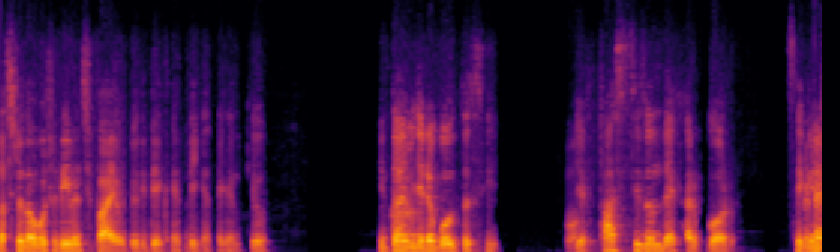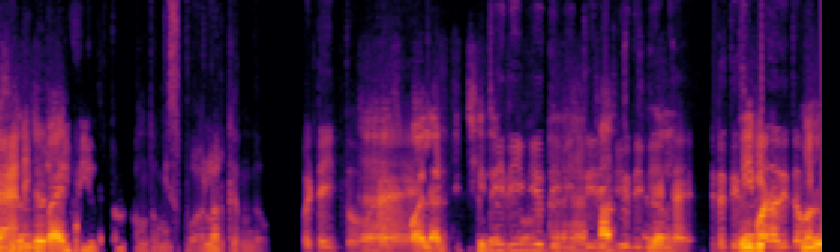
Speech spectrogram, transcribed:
লাস্টে তো অবশ্যই রিভেঞ্জ পায়ও যদি দেখে লিখে থাকেন কেউ। কিন্তু আমি হ্যাঁ। যেটা বলতেছি যে ফার্স্ট সিজন দেখার পর সেকেন্ড সিজন যে বাইরে তুমি স্পয়লার কেন দাও? ওইটাই তো হ্যাঁ স্পয়লার দিচ্ছি তুই রিভিউ দিবি হ্যাঁ, তুই রিভিউ দিবি এটা এটা তুই স্পয়লার দিতে পারবি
